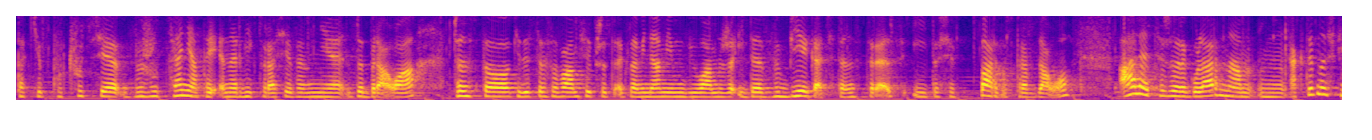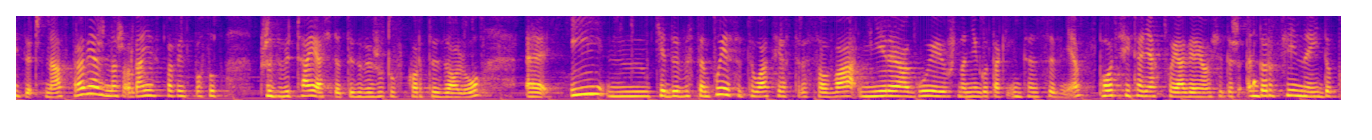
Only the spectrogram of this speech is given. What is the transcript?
takie poczucie wyrzucenia tej energii, która się we mnie zebrała. Często, kiedy stresowałam się przed egzaminami, mówiłam, że idę wybiegać ten stres i to się bardzo sprawdzało. Ale też regularna mm, aktywność fizyczna sprawia, że nasz organizm w pewien sposób przyzwyczaja się do tych wyrzutów kortyzolu e, i mm, kiedy występuje sytuacja stresowa, nie reaguje już na niego tak intensywnie. Po ćwiczeniach pojawiają się też endorfiny i dopamina,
